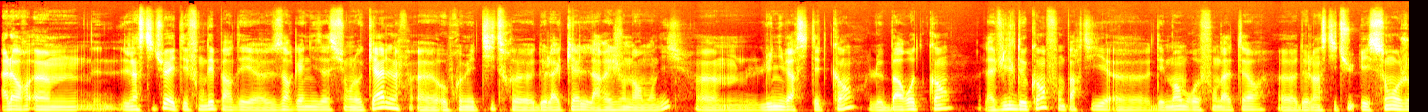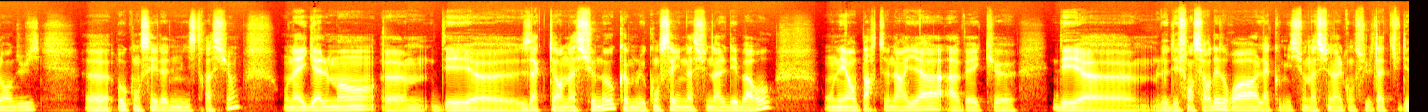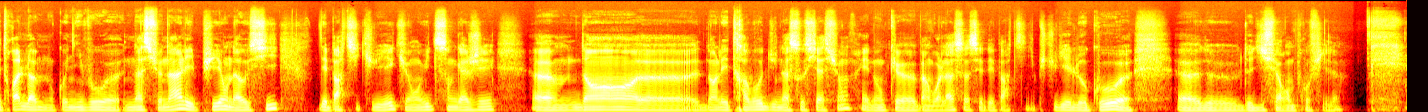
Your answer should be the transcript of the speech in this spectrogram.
Alors, euh, l'Institut a été fondé par des organisations locales, au premier titre de laquelle la région Normandie, l'Université de Caen, le barreau de Caen, la ville de Caen font partie des membres fondateurs de l'Institut et sont aujourd'hui au conseil d'administration. On a également des acteurs nationaux comme le Conseil national des barreaux. On est en partenariat avec euh, euh, le défenseur des droits, la Commission nationale consultative des droits de l'homme, donc au niveau euh, national. Et puis on a aussi des particuliers qui ont envie de s'engager dans, dans les travaux d'une association. Et donc, ben voilà, ça c'est des particuliers locaux de différents profils.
